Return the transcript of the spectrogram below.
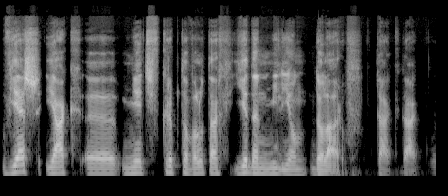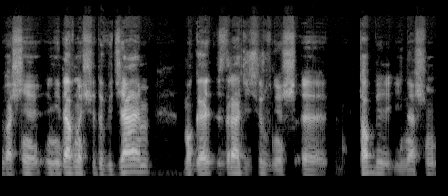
wiesz, jak e, mieć w kryptowalutach 1 milion dolarów. Tak, tak. Właśnie niedawno się dowiedziałem. Mogę zdradzić również e, Tobie i naszym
